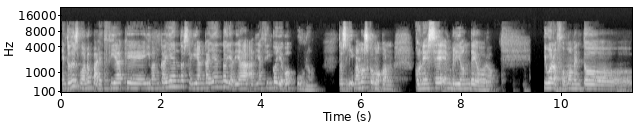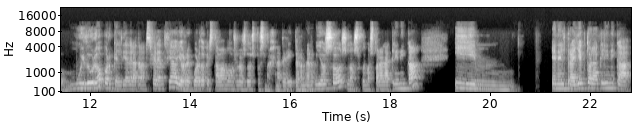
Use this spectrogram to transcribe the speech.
Entonces, bueno, parecía que iban cayendo, seguían cayendo y a día, a día 5 llegó uno. Entonces íbamos como con, con ese embrión de oro. Y bueno, fue un momento muy duro porque el día de la transferencia yo recuerdo que estábamos los dos, pues imagínate, hiper nerviosos, nos fuimos para la clínica y mm, en el trayecto a la clínica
